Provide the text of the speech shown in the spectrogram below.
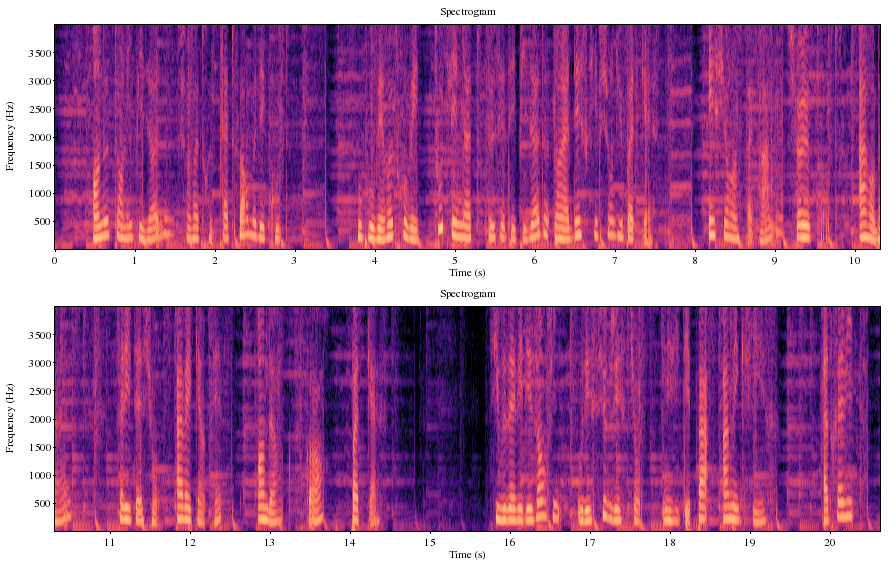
en notant l'épisode sur votre plateforme d'écoute. Vous pouvez retrouver toutes les notes de cet épisode dans la description du podcast et sur Instagram sur le compte salutations avec un S underscore podcast. Si vous avez des envies ou des suggestions, n'hésitez pas à m'écrire. À très vite!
